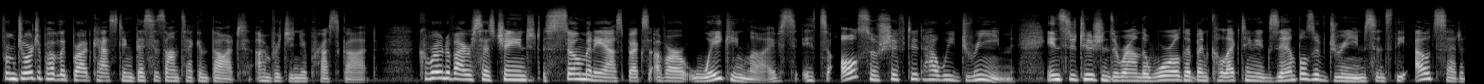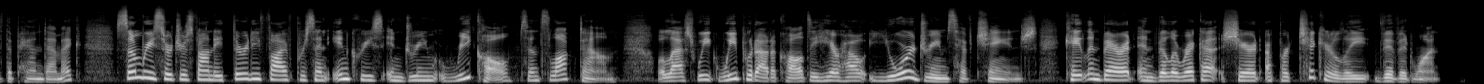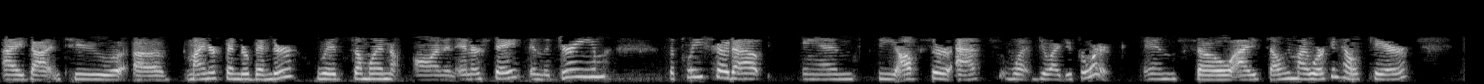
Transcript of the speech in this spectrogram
From Georgia Public Broadcasting, this is On Second Thought. I'm Virginia Prescott. Coronavirus has changed so many aspects of our waking lives. It's also shifted how we dream. Institutions around the world have been collecting examples of dreams since the outset of the pandemic. Some researchers found a 35% increase in dream recall since lockdown. Well, last week we put out a call to hear how your dreams have changed. Caitlin Barrett and Villarica shared a particularly vivid one. I got into a minor fender bender with someone on an interstate in the dream. The police showed up and the officer asked, what do I do for work? And so I tell him I work in healthcare.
